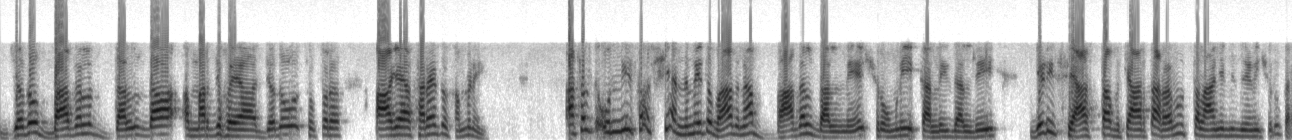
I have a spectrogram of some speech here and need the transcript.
ਜਦੋਂ ਬਾਦਲ ਦਲ ਦਾ ਅਮਰਜ ਹੋਇਆ ਜਦੋਂ ਸੁਪਰ ਆ ਗਿਆ ਸਾਰਿਆਂ ਤੋਂ ਸਾਹਮਣੇ ਅਸਲ ਤੇ 1996 ਤੋਂ ਬਾਅਦ ਨਾ ਬਾਦਲ ਦਲ ਨੇ ਸ਼੍ਰੋਮਣੀ ਅਕਾਲੀ ਦਲ ਦੀ ਜਿਹੜੀ ਸਿਆਸਤ ਆ ਵਿਚਾਰਧਾਰਾ ਨੂੰ ਤਲਾਂਜਲੀ ਦੇਣੀ ਸ਼ੁਰੂ ਕਰ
